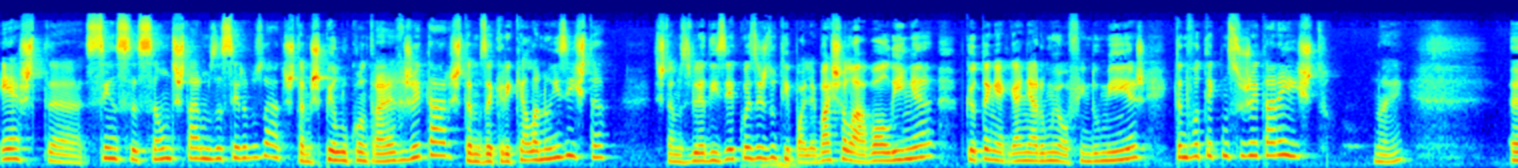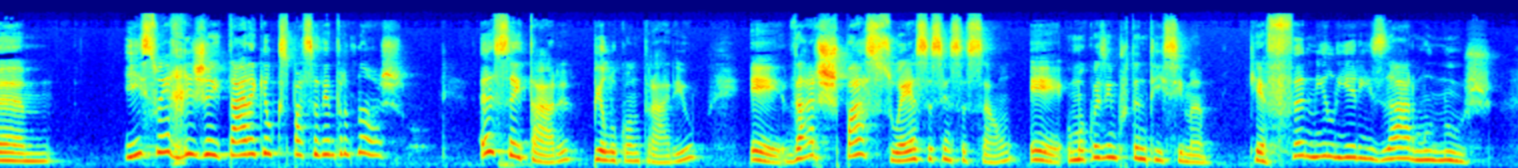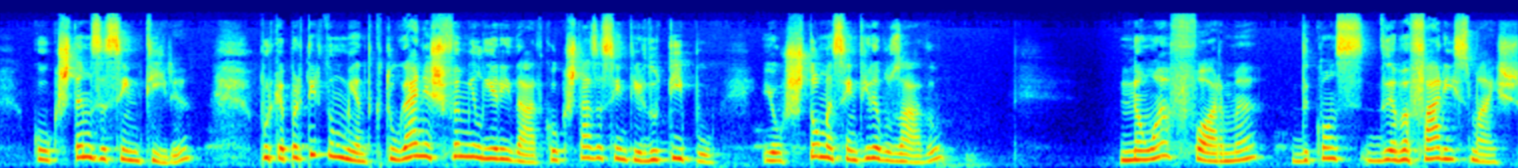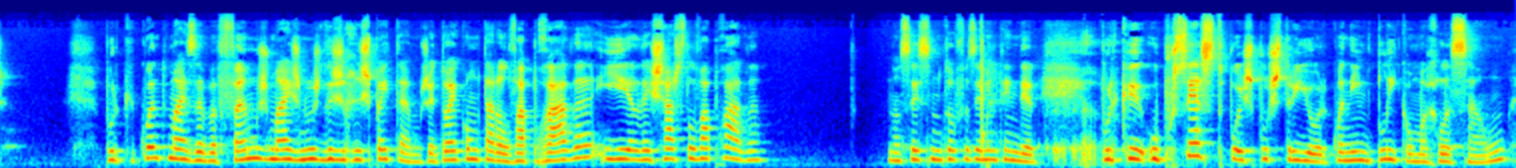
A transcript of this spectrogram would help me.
esta sensação de estarmos a ser abusados. Estamos, pelo contrário, a rejeitar. Estamos a querer que ela não exista. Estamos-lhe a dizer coisas do tipo: olha, baixa lá a bolinha, porque eu tenho é que ganhar o meu ao fim do mês, portanto vou ter que me sujeitar a isto. Não é? Um, isso é rejeitar aquilo que se passa dentro de nós. Aceitar, pelo contrário, é dar espaço a essa sensação, é uma coisa importantíssima, que é familiarizarmos-nos com o que estamos a sentir, porque a partir do momento que tu ganhas familiaridade com o que estás a sentir, do tipo eu estou-me a sentir abusado, não há forma de, de abafar isso mais porque quanto mais abafamos, mais nos desrespeitamos. Então é como estar a levar porrada e a deixar-se de levar porrada. Não sei se me estou a fazer entender. Porque o processo depois posterior, quando implica uma relação,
